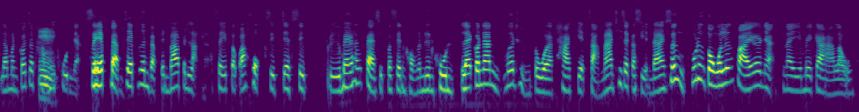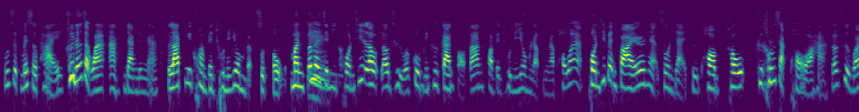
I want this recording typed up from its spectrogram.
แล้วมันก็จะอืทำมให้คุณเนี่ย save แบบ save เงินแบบเป็นบ้าเป็นหลังอะ save แบบว่า60 70 หรือแม้กระทั่ง 80%ของเงินเดือนคุณ และก็นั่นเมื่อถึงตัว target สามารถที่จะเกษียณได้ ซึ่งพูดตรงๆว่าเรื่อง FIRE เนี่ยในอเมริกาเรารู้สึกไม่เซอร์ไพรส์คือเนื่องจากว่าอะอย่างหนึ่งนะรัฐมีความเป็นทุนนิยมแบบสุดโต่งมันก็เลยอืมจะมีคนที่เราเราถือว่ากลุ่มนี้คือการต่อต้านความเป็นทุนนิยมระดับหนึงนะเพราะว่าคนที่เป็น FIRE เนี่ยส่วนใหญ่คือพอเขาคือเขารู้จักพออะค่ะ ก็คือว่า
